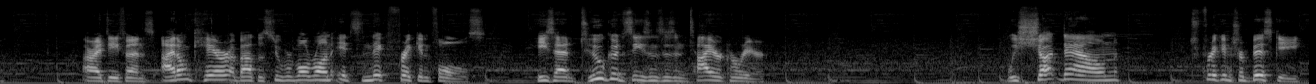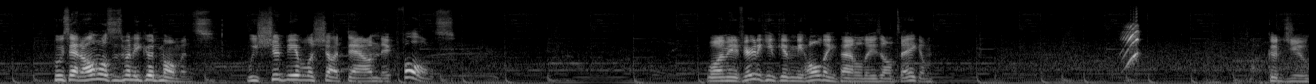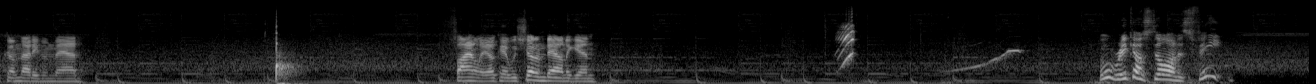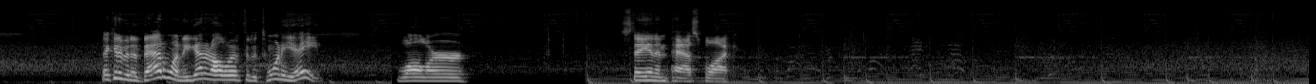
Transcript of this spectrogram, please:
All right, defense. I don't care about the Super Bowl run. It's Nick freaking Foles. He's had two good seasons his entire career. We shut down freaking Trubisky, who's had almost as many good moments. We should be able to shut down Nick Foles. Well, I mean, if you're going to keep giving me holding penalties, I'll take them. Good juke. I'm not even mad. Finally. Okay, we shut him down again. Ooh, Rico's still on his feet. That could have been a bad one. He got it all the way up to the 28. Waller. Staying in pass block.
